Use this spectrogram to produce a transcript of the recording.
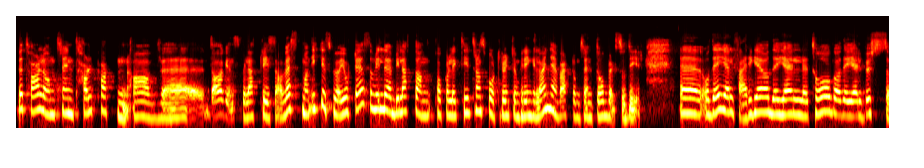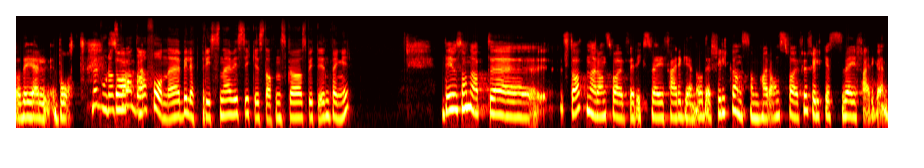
betaler omtrent halvparten av dagens billettpriser priser. Hvis man ikke skulle ha gjort det, så ville billettene på kollektivtransport rundt omkring i landet vært omtrent dobbelt så dyr. Eh, og Det gjelder ferge, og det gjelder tog, og det gjelder buss og det gjelder båt. Men Hvordan skal man da få ned billettprisene hvis ikke staten skal spytte inn penger? Det er jo sånn at uh, Staten har ansvar for riksveifergen, og det er fylkene som har ansvar for fylkesveifergen.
